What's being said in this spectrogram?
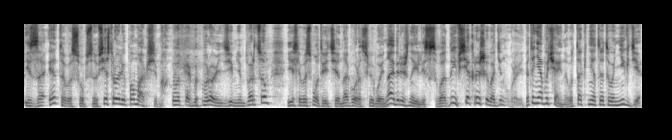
Из-за этого, собственно, все строили по максимуму. Вот как бы вровень с Зимним дворцом. Если вы смотрите на город с любой набережной или с воды, все крыши в один уровень. Это необычайно. Вот так нет этого нигде.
